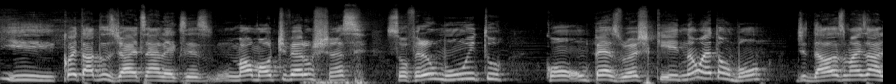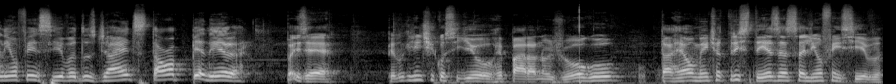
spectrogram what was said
E coitado dos Giants, né, Alex? Eles mal mal tiveram chance. Sofreram muito com um pass rush que não é tão bom de Dallas, mas a linha ofensiva dos Giants está uma peneira. Pois é. Pelo que a gente conseguiu reparar no jogo, tá realmente a tristeza essa linha ofensiva.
